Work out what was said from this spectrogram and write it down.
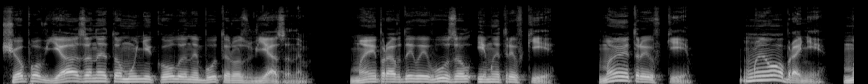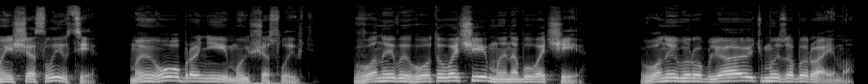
Що пов'язане, тому ніколи не бути розв'язаним. Ми правдивий вузол, і ми тривки. Ми тривки. Ми обрані, ми щасливці. Ми обрані, ми щасливці. Вони виготувачі, ми набувачі. Вони виробляють, ми забираємо.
